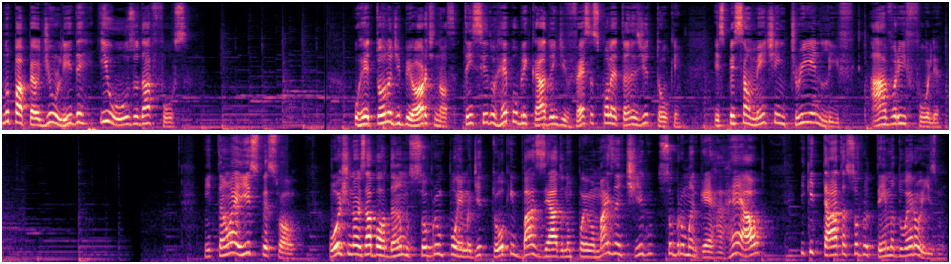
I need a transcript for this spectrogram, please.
no papel de um líder e o uso da força. O Retorno de Beorhtnoth tem sido republicado em diversas coletâneas de Tolkien, especialmente em Tree and Leaf, Árvore e Folha. Então é isso, pessoal! Hoje nós abordamos sobre um poema de Tolkien baseado no poema mais antigo sobre uma guerra real e que trata sobre o tema do heroísmo.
